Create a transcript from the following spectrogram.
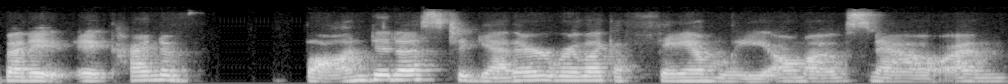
but it, it kind of bonded us together. We're like a family almost now. Um,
